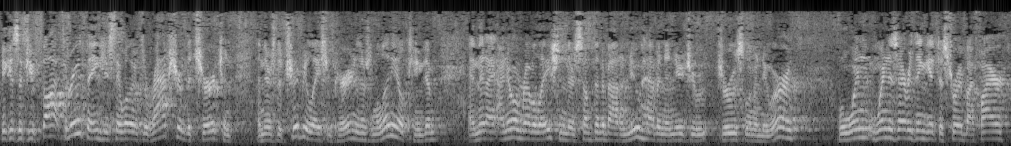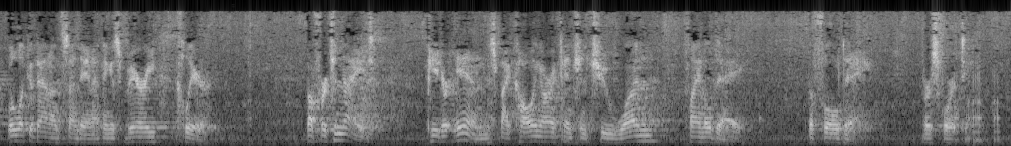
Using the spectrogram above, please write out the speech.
Because if you've thought through things, you say, well, there's the rapture of the church and, and there's the tribulation period and there's a millennial kingdom. And then I, I know in Revelation there's something about a new heaven, a new Jer- Jerusalem, a new earth. Well, when, when does everything get destroyed by fire? We'll look at that on Sunday and I think it's very clear. But for tonight, Peter ends by calling our attention to one final day, the full day. Verse 14.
